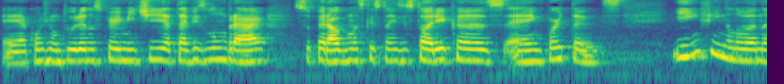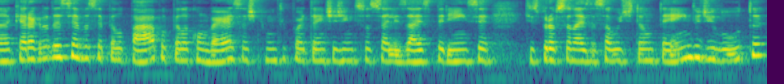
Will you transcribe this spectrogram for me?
é, a conjuntura nos permite até vislumbrar, superar algumas questões históricas é, importantes. E, enfim, Luana, quero agradecer a você pelo papo, pela conversa. Acho que é muito importante a gente socializar a experiência que os profissionais da saúde estão tendo de luta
